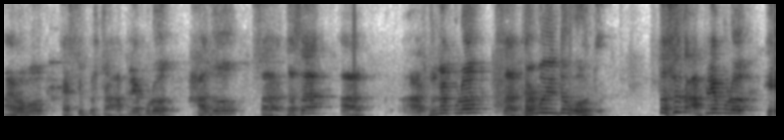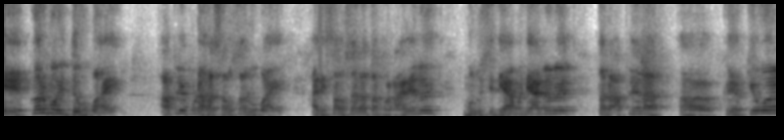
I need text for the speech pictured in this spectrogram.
मायबाबा या श्रीकृष्ण आपल्या पुढं हा जो स जसा अर्जुनापुढं स धर्मयुद्ध उभं होतं तसंच आपल्यापुढं हे कर्मयुद्ध उभं आहे. आपल्यापुढं हा संसार उभा आहे. आणि संसारात आपण आलेलो आहेत. मनुष्य देहामध्ये आलेलो आहेत. तर आपल्याला के केवळ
